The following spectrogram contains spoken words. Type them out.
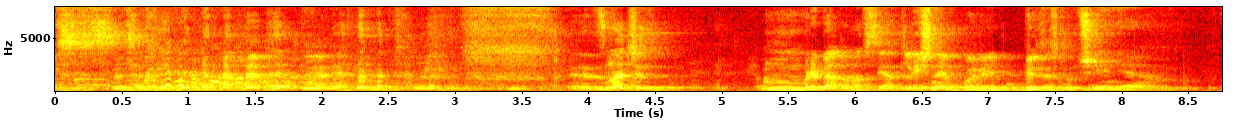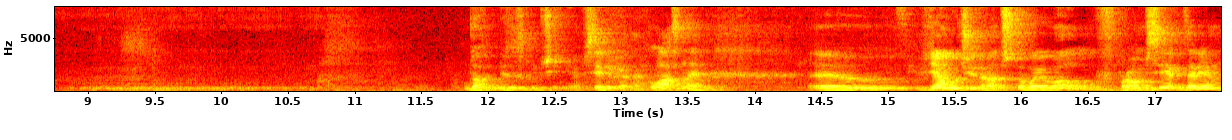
Значит, м, ребята у нас все отличные были, без исключения. Да, без исключения. Все ребята классные. Э, Я очень рад, что воевал в правом секторе.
